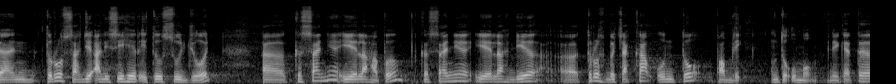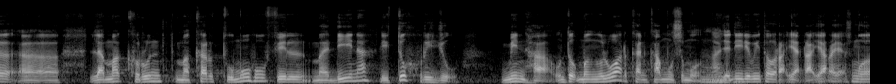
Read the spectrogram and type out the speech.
dan terus saja ahli sihir itu sujud Uh, kesannya ialah apa? Kesannya ialah dia uh, terus bercakap untuk publik, untuk umum. Dia kata uh, lamakrun makartumuhu fil madinah litukhriju minha untuk mengeluarkan kamu semua. Hmm. Ha, jadi dia beritahu rakyat, rakyat-rakyat semua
